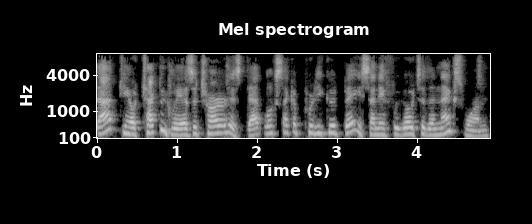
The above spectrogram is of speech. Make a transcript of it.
that, you know, technically as a chartist, that looks like a pretty good base. And if we go to the next one,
